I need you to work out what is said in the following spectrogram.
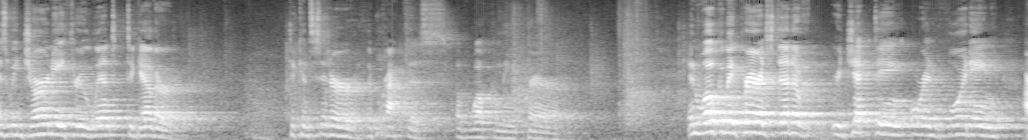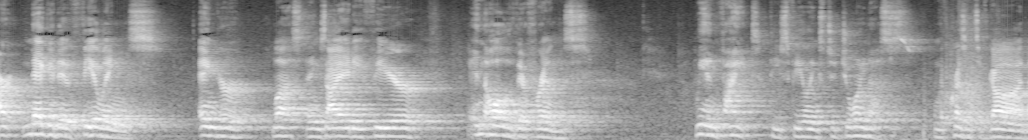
as we journey through Lent together, to consider the practice of welcoming prayer. In welcoming prayer, instead of rejecting or avoiding our negative feelings, anger, lust, anxiety, fear, and all of their friends, we invite these feelings to join us in the presence of God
